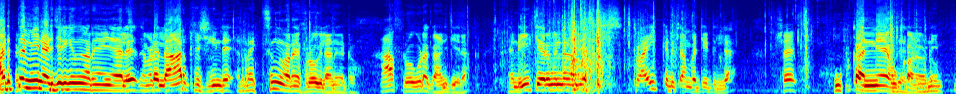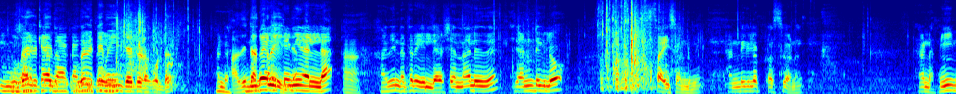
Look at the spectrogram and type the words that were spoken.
അടുത്ത മീൻ അടിച്ചിരിക്കുന്നത് പറഞ്ഞു കഴിഞ്ഞാൽ നമ്മുടെ ലാർക്ക് ഫിഷിങ്ങിന്റെ റെക്സ് എന്ന് പറഞ്ഞ ഫ്രോഗിലാണ് കേട്ടോ. ആ ഫ്രോഗ് കൂടെ കാണിച്ചു തരാം. ഈ ചെറുമീന്റെ നമുക്ക് സ്ട്രൈക്ക് എടുക്കാൻ പറ്റിയിട്ടില്ല. പക്ഷേ ഹുക്ക് അന്യായ ഹുക്കാണ് അതിന്റെ അതിന്റെ. മീനല്ല. അത്ര ഇല്ല. പക്ഷെ എന്നാലും ഇത് രണ്ട് കിലോ സൈസ് ഉണ്ട് മീൻ. രണ്ട് കിലോ പ്ലസ് ആണ്. കണ്ടോ? മീൻ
